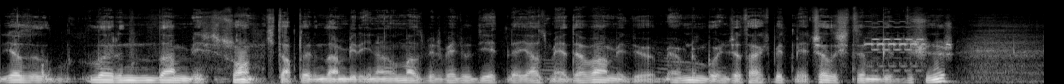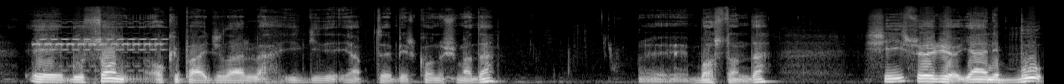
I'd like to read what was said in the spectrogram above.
yazılarından bir son kitaplarından biri inanılmaz bir veludiyetle yazmaya devam ediyor. Ömrüm boyunca takip etmeye çalıştığım bir düşünür. E, bu son okupaycılarla ilgili yaptığı bir konuşmada e, Boston'da şeyi söylüyor. Yani bu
